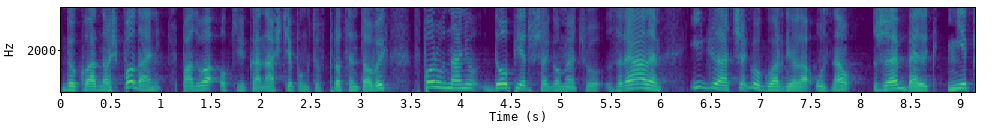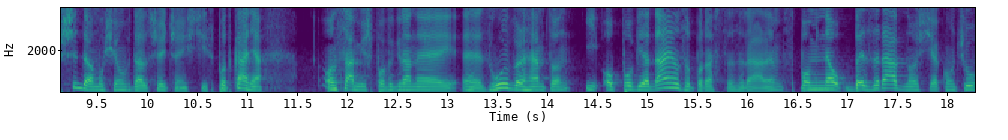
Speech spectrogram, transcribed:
dokładność podań spadła o kilkanaście punktów procentowych w porównaniu do pierwszego meczu z Realem? I dlaczego Guardiola uznał, że Belg nie przyda mu się w dalszej części spotkania. On sam już po wygranej e, z Wolverhampton i opowiadając o porażce z Realem, wspominał bezradność, jaką czuł,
